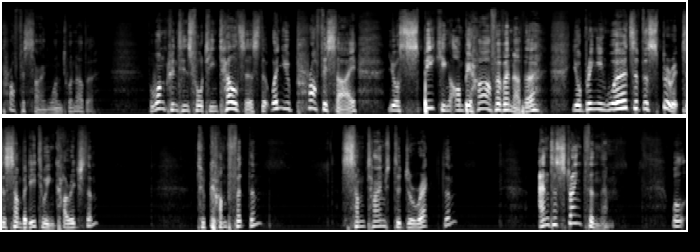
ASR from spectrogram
prophesying one to another. But 1 Corinthians 14 tells us that when you prophesy, you're speaking on behalf of another, you're bringing words of the Spirit to somebody to encourage them, to comfort them, sometimes to direct them, and to strengthen them. Well,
